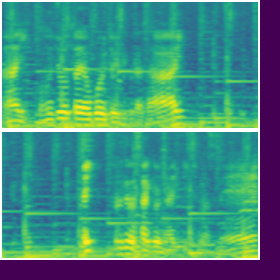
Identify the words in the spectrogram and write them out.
はい。この状態を覚えておいてください。はい。それでは作業に入っていきますね。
